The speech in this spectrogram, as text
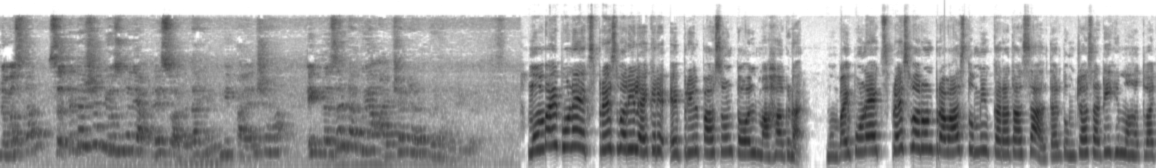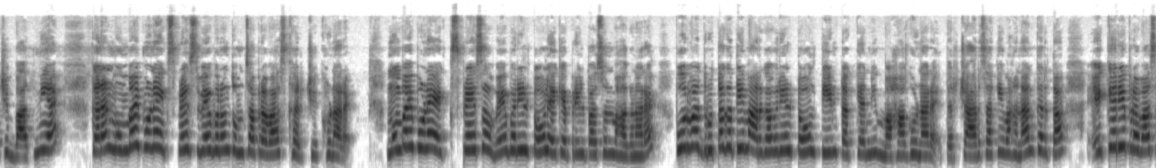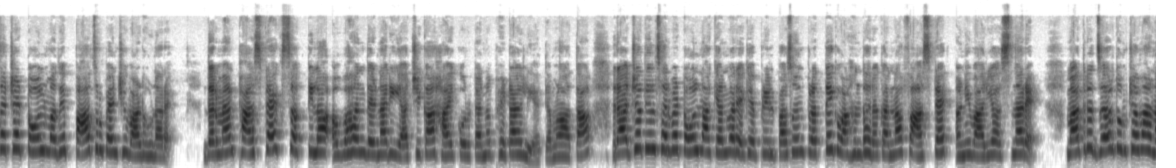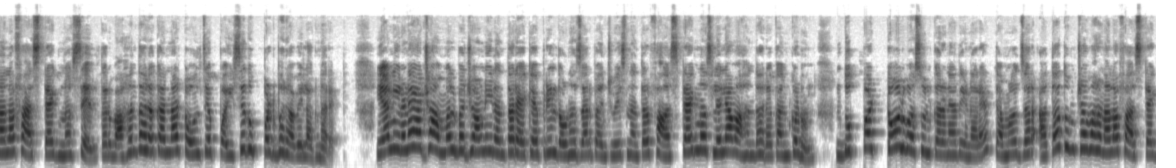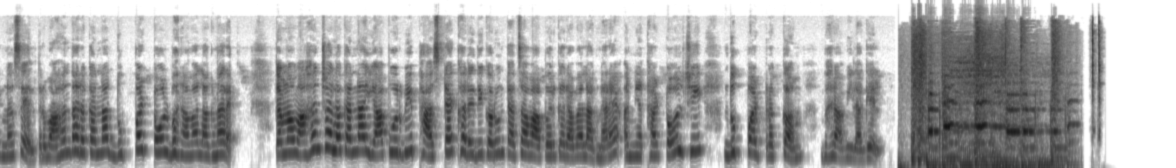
नमस्कार सत्यदर्शन न्यूजमध्ये आपले स्वागत आहे. मी पायल शहा. एक नजर टाकूया आजच्या ठळक घडामोडीवर. मुंबई पुणे एक्सप्रेसवरील एक एप्रिलपासून टोल महागणार. मुंबई पुणे एक्सप्रेसवरून प्रवास तुम्ही करत असाल तर तुमच्यासाठी ही महत्त्वाची बातमी आहे कारण मुंबई पुणे एक्सप्रेस वेवरून तुमचा प्रवास खर्चिक होणार आहे. मुंबई पुणे एक्सप्रेस वेवरील टोल एक एप्रिलपासून महागणार आहे. पूर्व द्रुतगती मार्गावरील टोल तीन टक्क्यांनी महाग होणार आहे. तर चारचाकी वाहनांकरता एकेरी प्रवासाच्या टोलमध्ये पाच रुपयांची वाढ होणार आहे. दरम्यान फास्टॅग सक्तीला आव्हान देणारी याचिका हायकोर्टानं फेटाळली आहे. त्यामुळे आता राज्यातील सर्व टोल नाक्यांवर एक एप्रिलपासून प्रत्येक वाहनधारकांना फास्टॅग अनिवार्य असणार आहे. मात्र जर तुमच्या वाहनाला फास्टॅग नसेल तर वाहनधारकांना टोलचे पैसे दुप्पट भरावे लागणार आहेत. या निर्णयाच्या अंमलबजावणीनंतर एक एप्रिल दोन हजार पंचवीस नंतर फास्टॅग नसलेल्या वाहनधारकांकडून दुप्पट टोल वसूल करण्यात येणार आहे. त्यामुळे जर आता तुमच्या वाहनाला फास्टॅग नसेल तर वाहनधारकांना दुप्पट टोल भरावा लागणार आहे. त्यामुळे वाहन चालकांना यापूर्वी फास्टॅग खरेदी करून त्याचा वापर करावा लागणार आहे. अन्यथा टोलची दुप्पट रक्कम भरावी लागेल.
